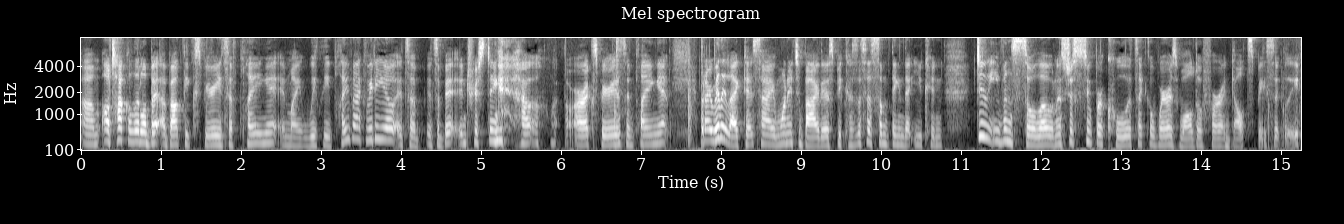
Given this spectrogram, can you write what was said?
um, I'll talk a little bit about the experience of playing it in my weekly playback video. It's a it's a bit interesting how our experience in playing it, but I really liked it, so I wanted to buy this because this is something that you can do even solo, and it's just super cool. It's like a Where's Waldo for adults, basically.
